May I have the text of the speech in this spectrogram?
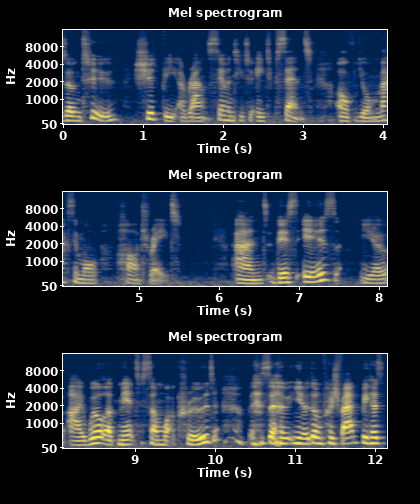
zone 2 should be around 70 to 80% of your maximal heart rate. And this is you know, I will admit somewhat crude. So, you know, don't push back because,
